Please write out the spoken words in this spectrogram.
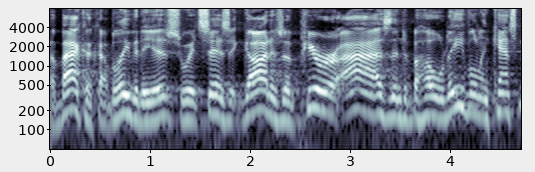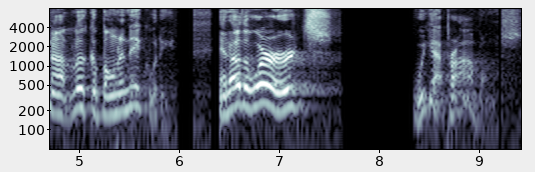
Habakkuk, I believe it is, where it says that God is of purer eyes than to behold evil and canst not look upon iniquity. In other words, we got problems.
